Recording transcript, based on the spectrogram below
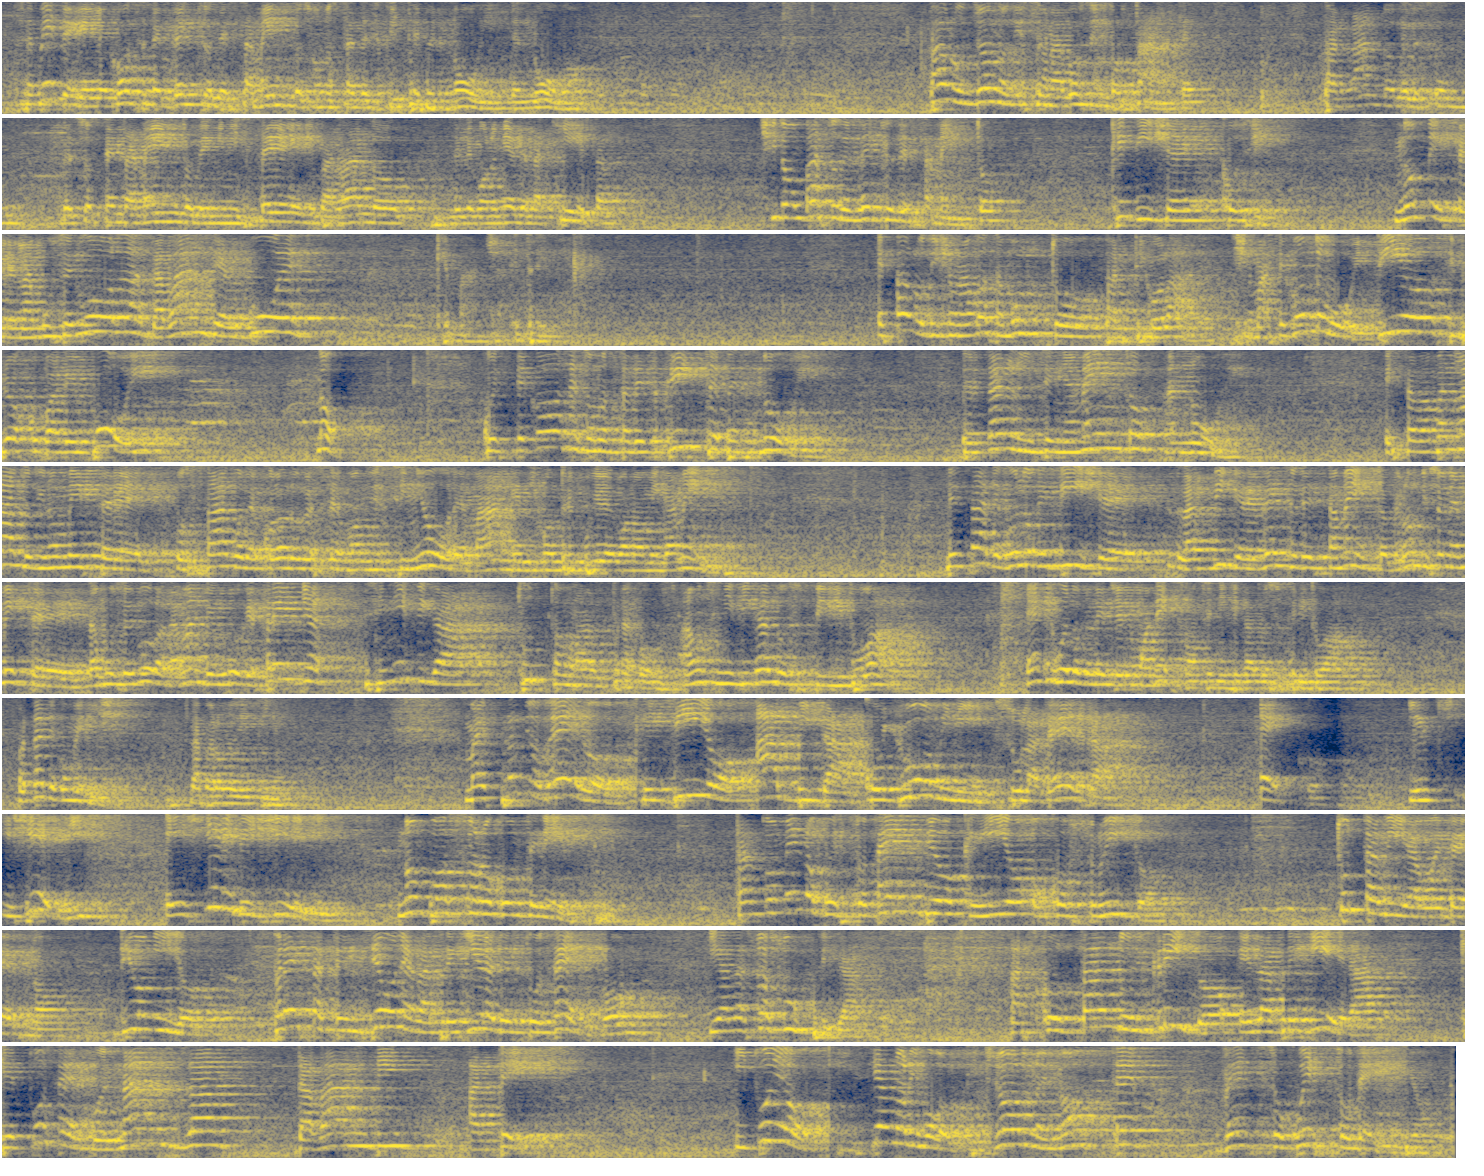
Sapete che le cose del Vecchio Testamento sono state scritte per noi, del Nuovo? Paolo un giorno disse una cosa importante, parlando del, del sostentamento dei ministeri, parlando dell'economia della Chiesa. Cita un passo del Vecchio Testamento che dice così, non mettere la museruola davanti al bue che mangia e trema. E Paolo dice una cosa molto particolare, dice ma secondo voi Dio si preoccupa dei buoi? No, queste cose sono state scritte per noi, per dare un insegnamento a noi. E stava parlando di non mettere ostacoli a coloro che servono il Signore, ma anche di contribuire economicamente. Pensate, quello che dice la Bibbia nel Vecchio Testamento, che non bisogna mettere la museruola davanti a un buio che trebbia, significa significa tutta un'altra cosa, ha un significato spirituale. E anche quello che leggeremo adesso ha un significato spirituale. Guardate come dice la parola di Dio. Ma è proprio vero che Dio abita con gli uomini sulla terra. Ecco, il, i cieli e i cieli dei cieli non possono contenerti, tantomeno questo tempio che io ho costruito Tuttavia, o Eterno, Dio mio, presta attenzione alla preghiera del tuo servo e alla sua supplica, ascoltando il grido e la preghiera che il tuo servo innalza davanti a te. I tuoi occhi siano rivolti giorno e notte verso questo Tempio,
